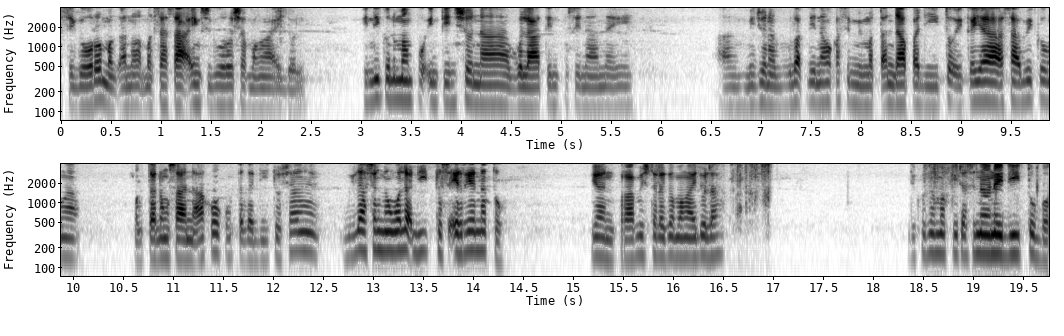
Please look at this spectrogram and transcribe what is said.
siguro mag ano magsasaing siguro siya mga idol. Hindi ko naman po intensyon na gulatin po si nanay. Ah, medyo nagulat din ako kasi may matanda pa dito eh. Kaya sabi ko nga magtanong sana ako kung taga dito siya. Bigla siyang nawala dito sa area na to. Yan, promise talaga mga idol ha. Hindi ko na makita si nanay dito ba.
